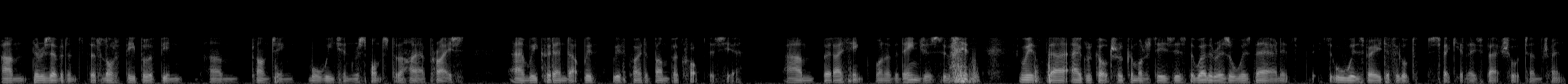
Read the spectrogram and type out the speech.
um, there is evidence that a lot of people have been um, planting more wheat in response to the higher price, and we could end up with, with quite a bumper crop this year. Um, but I think one of the dangers with, with uh, agricultural commodities is the weather is always there, and it's it's always very difficult to speculate about short-term trends.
